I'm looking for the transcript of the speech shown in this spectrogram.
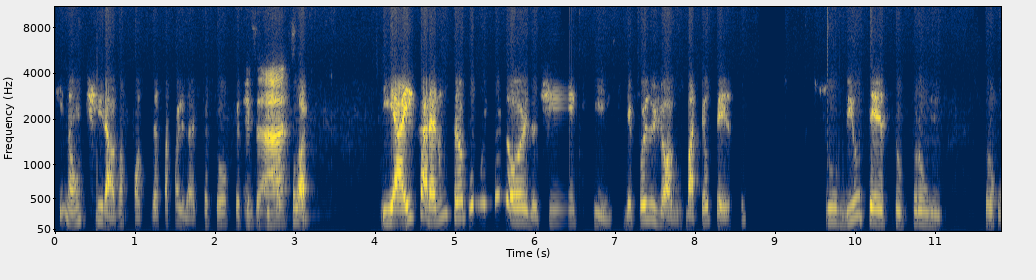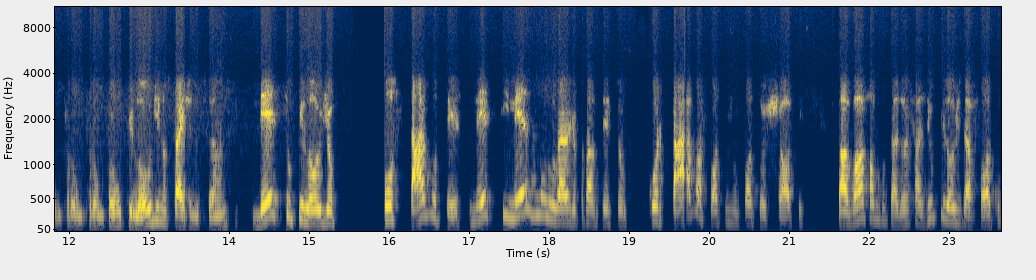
que não tirava fotos dessa qualidade que eu, tô, que eu tenho no celular. E aí, cara, era um trampo muito doido. Eu tinha que, depois dos jogos, bater o texto, subir o texto para um, um, um, um, um upload no site do Santos. Desse upload, eu postava o texto. Nesse mesmo lugar onde eu postava o texto, eu cortava a foto no Photoshop, salvava a foto no computador, fazia o upload da foto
